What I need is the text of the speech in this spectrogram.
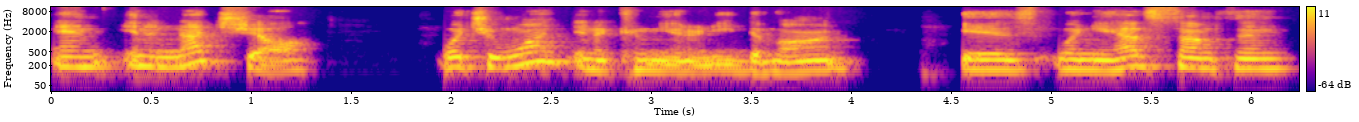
and in a nutshell, what you want in a community, Devon, is when you have something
